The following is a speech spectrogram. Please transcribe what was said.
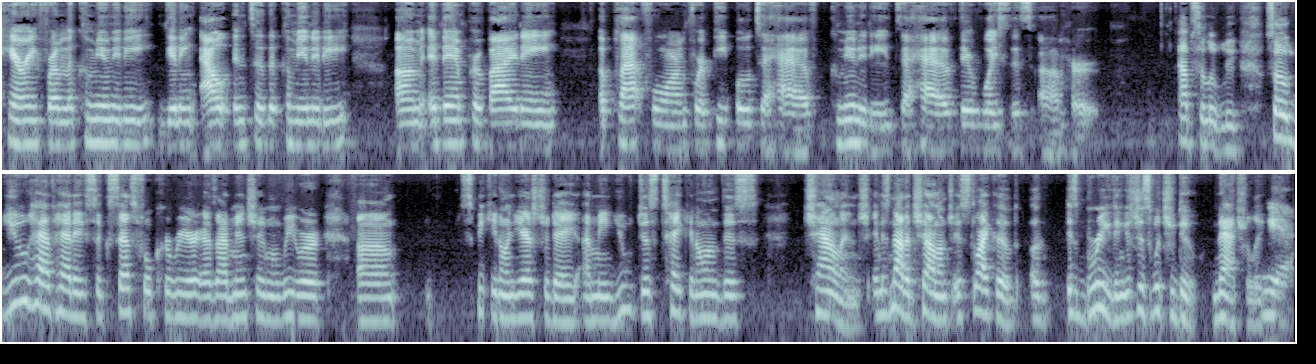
hearing from the community, getting out into the community, um, and then providing a platform for people to have community to have their voices um, heard. Absolutely. So you have had a successful career, as I mentioned when we were um, speaking on yesterday. I mean, you just taken on this challenge and it's not a challenge it's like a, a, it's breathing it's just what you do naturally. Yeah.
